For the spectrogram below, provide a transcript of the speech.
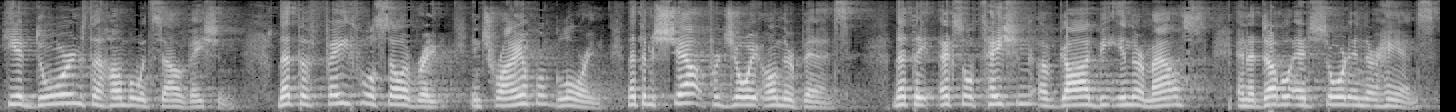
He adorns the humble with salvation. Let the faithful celebrate in triumphant glory. Let them shout for joy on their beds. Let the exaltation of God be in their mouths and a double edged sword in their hands,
